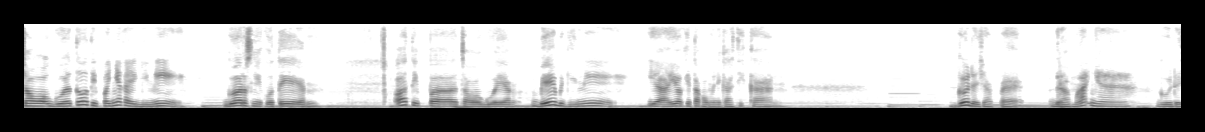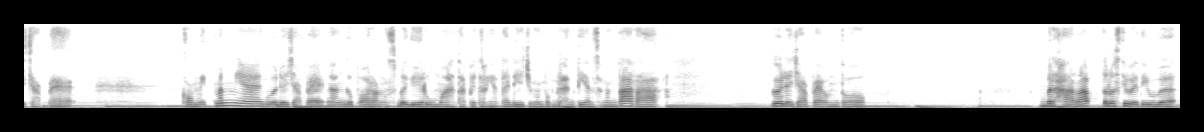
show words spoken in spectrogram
cowok gue tuh tipenya kayak gini. Gue harus ngikutin. Oh tipe cowok gue yang B begini. Ya ayo kita komunikasikan gue udah capek dramanya gue udah capek komitmennya gue udah capek nganggep orang sebagai rumah tapi ternyata dia cuma pemberhentian sementara. Gue udah capek untuk berharap terus tiba-tiba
